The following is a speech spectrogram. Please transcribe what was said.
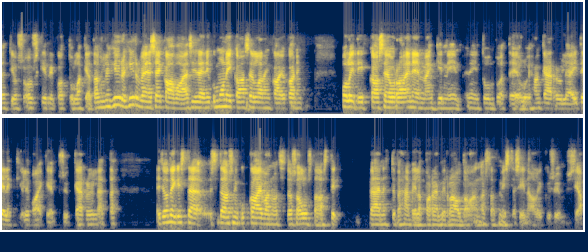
että jos olisikin rikottu lakia. Tämä oli hir, hirveän sekavaa ja siitä ei niin kuin monikaan sellainenkaan, joka niin politiikkaa seuraa enemmänkin, niin, niin tuntuu, että ei ollut ihan kärryillä ja itsellekin oli vaikea pysyä kärryillä. Että, että jotenkin sitä, sitä olisi niin kuin kaivannut, että sitä olisi alusta asti väännetty vähän vielä paremmin rautalangasta, että mistä siinä oli kysymys ja,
